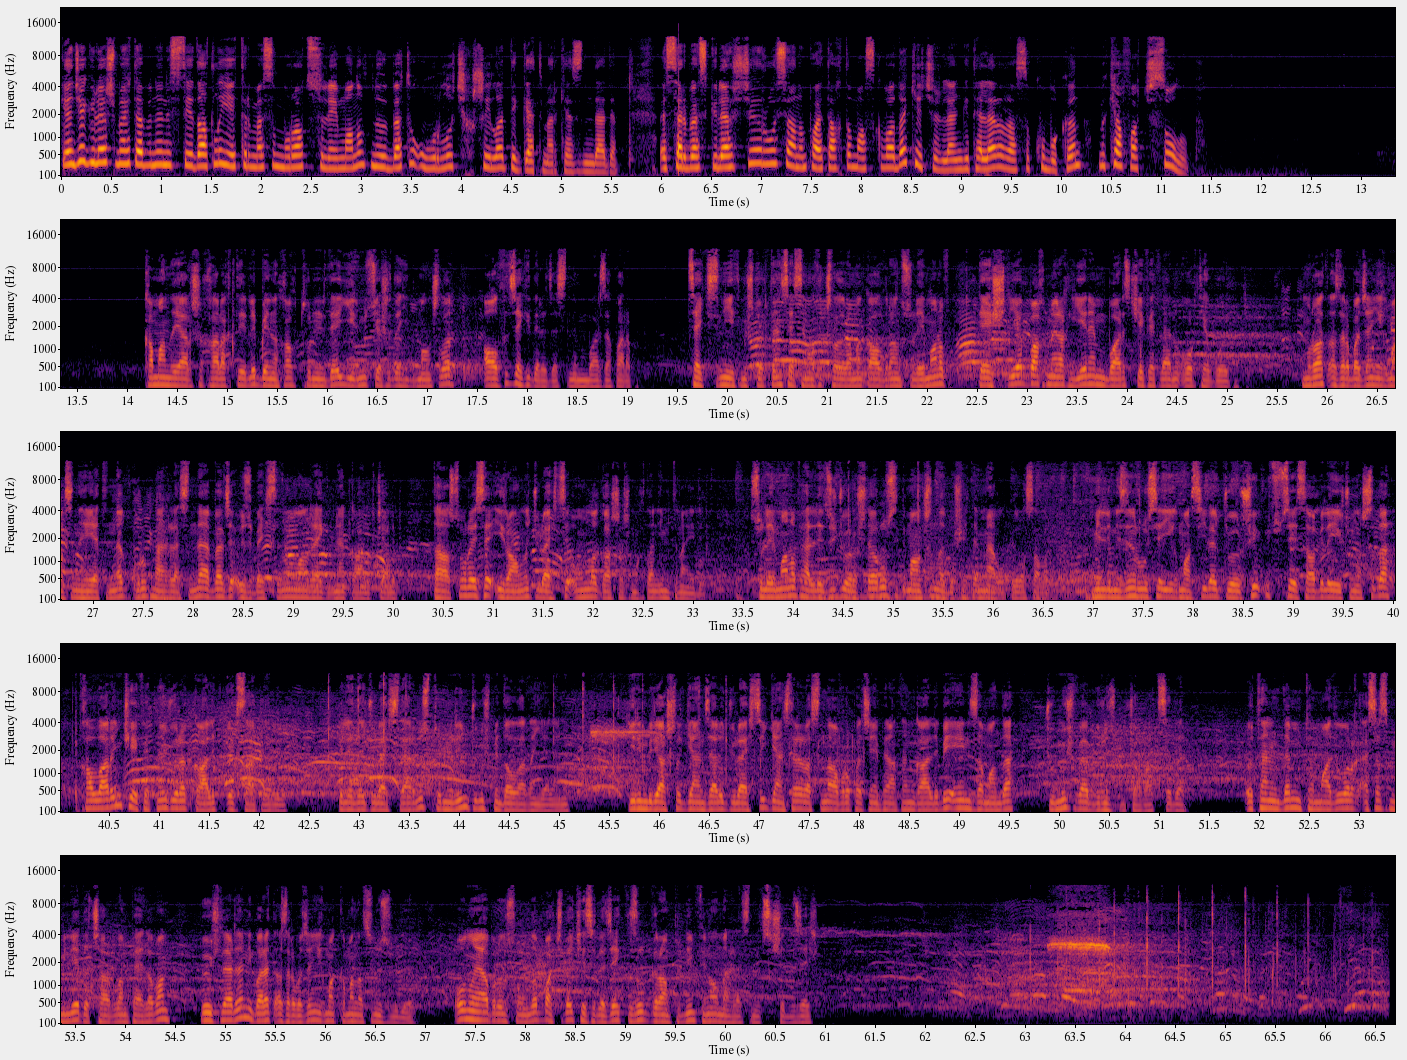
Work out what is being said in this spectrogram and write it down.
Gəncə Güləş Məktəbinin istedadlı yetirməsi Murad Süleymanov növbəti uğurlu çıxışı ilə diqqət mərkəzindədir. Sərbəst güləşçi Rusiyanın paytaxtı Moskvada keçirilən qitələr arası kubokun mükafatçısı olub. Komanda yarışı xarakterli beynəlxalq turnirdə 23 yaşında idmançılar 6 çəki dərəcəsində mübarizə aparıb. Çəkisini 74-dən 86 kq qaldıran Süleymanov dəyişikliyə baxmayaraq yenə mübariz keyfiyyətlərini ortaya qoyub. Murad Azərbaycan yığmasının heyətində qrup mərhələsində əvvəlcə Özbəkistana olan rəqibinə qalib gəlib. Daha sonra isə İranlı güləşçi onunla qarşılaşmaqdan imtina edib. Süleymanov həlledici görüşdə Rus idmançını da döşəkdə məğlub yola salıb. Millimizin Rusiya yığması ilə görüşü 3-3 hesabı ilə yekunlaşsa da xalların keyfiyyətinə görə qalib ev sahibi olub. Belə də güləşçilərimiz turnirin gümüş medallarına yələnib. 21 yaşlı Gəncəli güləşçi gənclər arasında Avropa çempionatının qalibi eyni zamanda gümüş və bürünc mükafatçısıdır. Ötən ildə mütəmadi olaraq əsas milliyə də çağrılan pəhləvan böyüklərdən ibarət Azərbaycan yığma komandasının üzvüdür. O noyabrın sonunda Bakıda keçiriləcək Qızıl Qran Prinin final mərhələsində çıxış edəcək.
